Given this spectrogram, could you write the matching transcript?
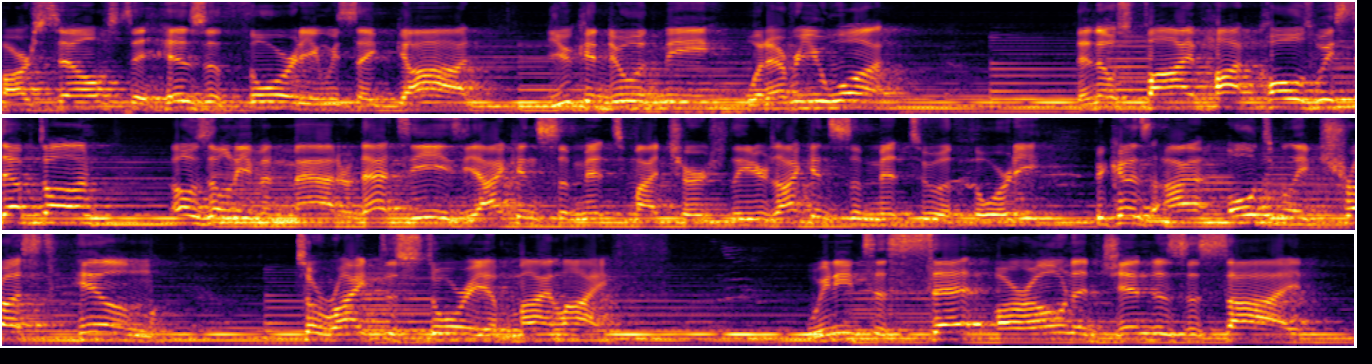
ourselves to his authority and we say, God, you can do with me whatever you want. Then those five hot coals we stepped on, those don't even matter. That's easy. I can submit to my church leaders. I can submit to authority because I ultimately trust him to write the story of my life. We need to set our own agendas aside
